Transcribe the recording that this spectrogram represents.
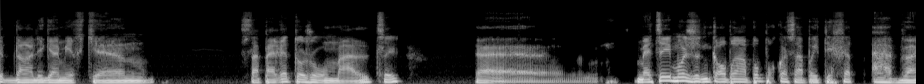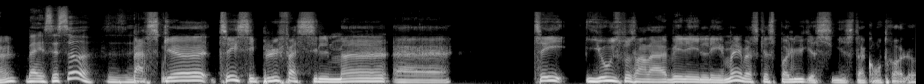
le dans la Ligue américaine. Ça paraît toujours mal, tu sais. Euh, mais tu sais, moi, je ne comprends pas pourquoi ça n'a pas été fait avant. Ben, c'est ça. Parce que, tu sais, c'est plus facilement... Euh, tu sais, Hughes peut s'en laver les, les mains parce que c'est pas lui qui a signé ce contrat-là.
